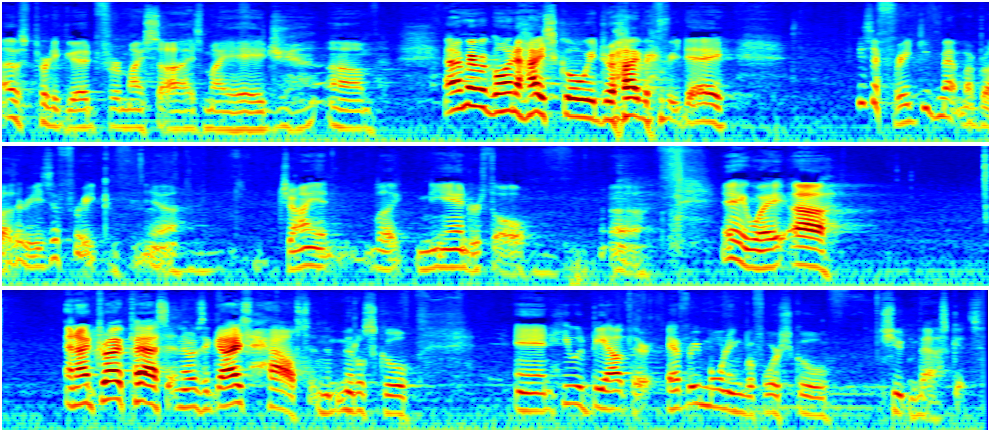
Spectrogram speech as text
I was pretty good for my size, my age. Um, and I remember going to high school, we drive every day. He's a freak. You've met my brother. He's a freak. Yeah. Giant, like Neanderthal. Uh, anyway, uh, and I'd drive past and there was a guy's house in the middle school, and he would be out there every morning before school shooting baskets.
